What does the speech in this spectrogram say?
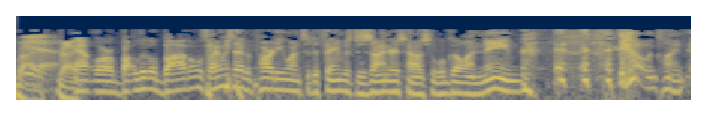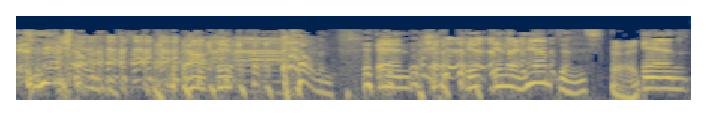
Right, Yeah. right. Uh, Or bo little bottles. I was at a party once at a famous designer's house who will go unnamed. Calvin Klein. Calvin Klein. Uh, and, Calvin. And in, in the Hamptons. And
